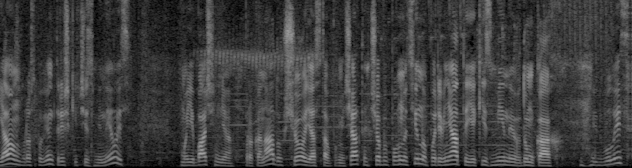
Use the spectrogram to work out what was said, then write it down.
Я вам розповім трішки, чи змінились мої бачення про Канаду, що я став помічати, щоб повноцінно порівняти, які зміни в думках відбулись.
